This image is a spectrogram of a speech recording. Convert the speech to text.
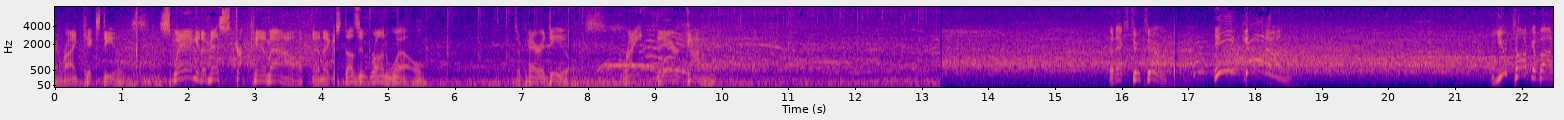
And Ryan kicks deals. Swing and a miss struck him out. And they just doesn't run well. Tepera deals. Right there, got him. The next 2 2. He got him! You talk about.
